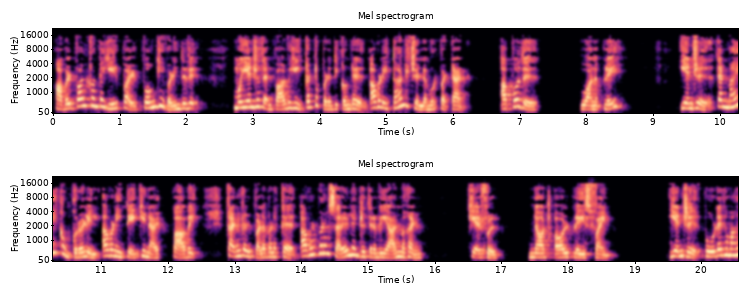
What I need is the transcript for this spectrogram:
அவள் பால் கொண்ட ஈர்ப்பால் பொங்கி வழிந்தது. முயன்று தன் பார்வையை கட்டுப்படுத்திக் கொண்டு அவளை தாண்டிச் செல்ல முற்பட்டான். அப்போது வானப்ளே என்று தன் மயக்கும் குரலில் அவனை தேக்கினாள் பாவை. கண்கள் பளபளக்க அவள் புறம் சரையில் என்று திரும்பிய ஆண்மகன் careful not all place fine என்று பூடகமாக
